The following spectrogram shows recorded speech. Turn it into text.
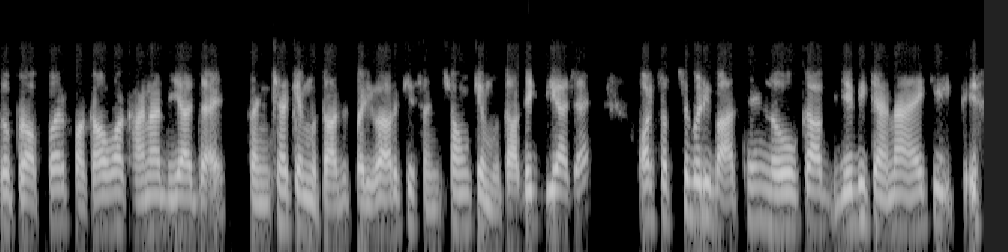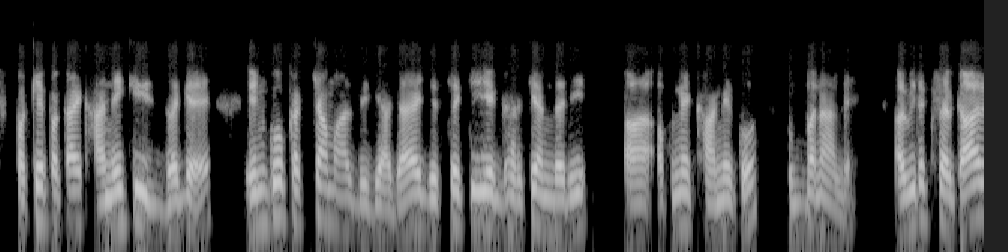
तो प्रॉपर पका हुआ खाना दिया जाए संख्या के मुताबिक परिवार की संख्याओं के मुताबिक दिया जाए और सबसे बड़ी बात है, इन लोगों का ये भी कहना है कि इस पके पकाए खाने की जगह इनको कच्चा माल दे दिया जाए, जिससे कि ये घर के अंदर ही अपने खाने को बना ले। अभी तक सरकार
